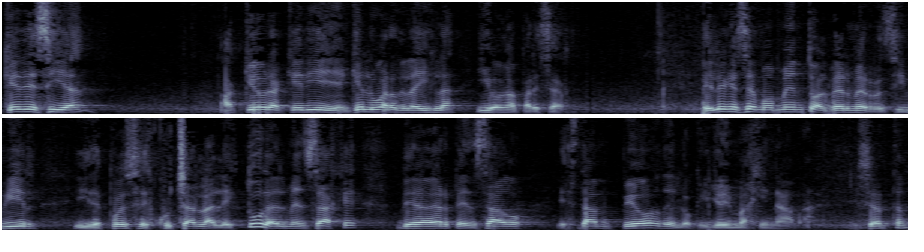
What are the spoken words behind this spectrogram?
que decía a qué hora, qué día y en qué lugar de la isla iban a aparecer. Él en ese momento, al verme recibir y después escuchar la lectura del mensaje, debe haber pensado, están peor de lo que yo imaginaba, ¿cierto?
